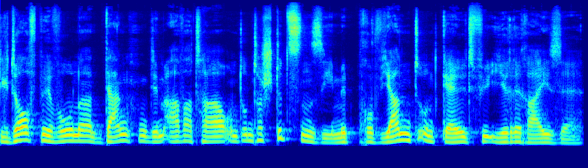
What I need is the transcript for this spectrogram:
Die Dorfbewohner danken dem Avatar und unterstützen sie mit Proviant und Geld für ihre Reise.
